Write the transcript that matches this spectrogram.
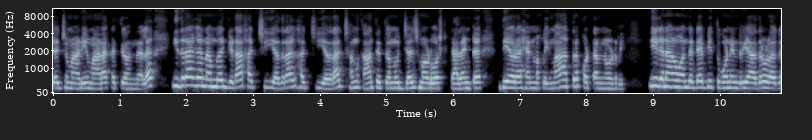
ಜಡ್ಜ್ ಮಾಡಿ ಮಾಡಾಕತ್ತೀವಿ ಅಂದ್ಮೇಲೆ ಇದ್ರಾಗ ನಮ್ದ ಗಿಡ ಹಚ್ಚಿ ಎದ್ರಾಗ ಹಚ್ಚಿ ಎದ್ರಾಗ ಚಂದ ಕಾಣ್ತೈತಿ ಅನ್ನೋ ಜಡ್ಜ್ ಮಾಡುವಷ್ಟು ಟ್ಯಾಲೆಂಟ್ ದೇವರ ಹೆಣ್ಮಕ್ಳಿಗೆ ಮಾತ್ರ ಕೊಟ್ಟಾನ ನೋಡ್ರಿ. ಈಗ ನಾನು ಒಂದ್ ಡಬ್ಬಿ ತಗೊಂಡೇನ್ರಿ, ಅದ್ರೊಳಗ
